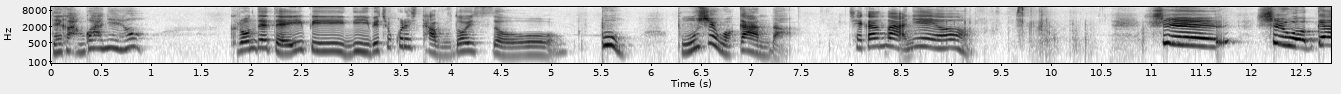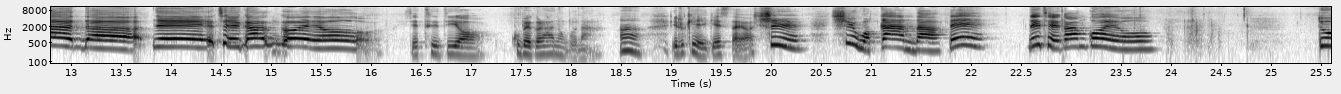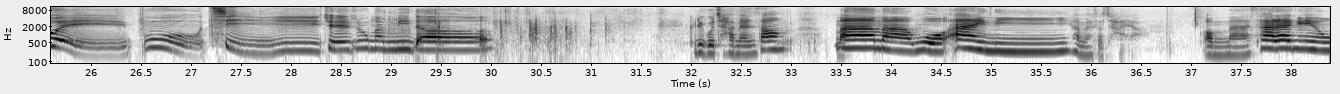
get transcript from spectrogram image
내가 한 거 아니에요. 그런데 데이비, 네 입에 초콜릿이 다 묻어 있어. 不,不是我干的. 제가 한 거 아니에요. 是,是我干的. 네, 제가 한 거예요. 이제 드디어 고백을 하는구나. 응, 이렇게 얘기했어요. 是,是我干的. 네, 네, 제가 한 거예요. 对不起, 죄송합니다. 그리고 자면서 마마 我爱你 하면서 자요. 엄마 사랑해요.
